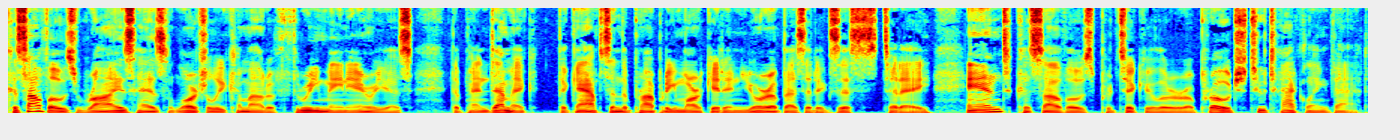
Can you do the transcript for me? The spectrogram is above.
Casavo's rise has largely come out of three main areas the pandemic, the gaps in the property market in Europe as it exists today, and Casavo's particular approach to tackling that.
